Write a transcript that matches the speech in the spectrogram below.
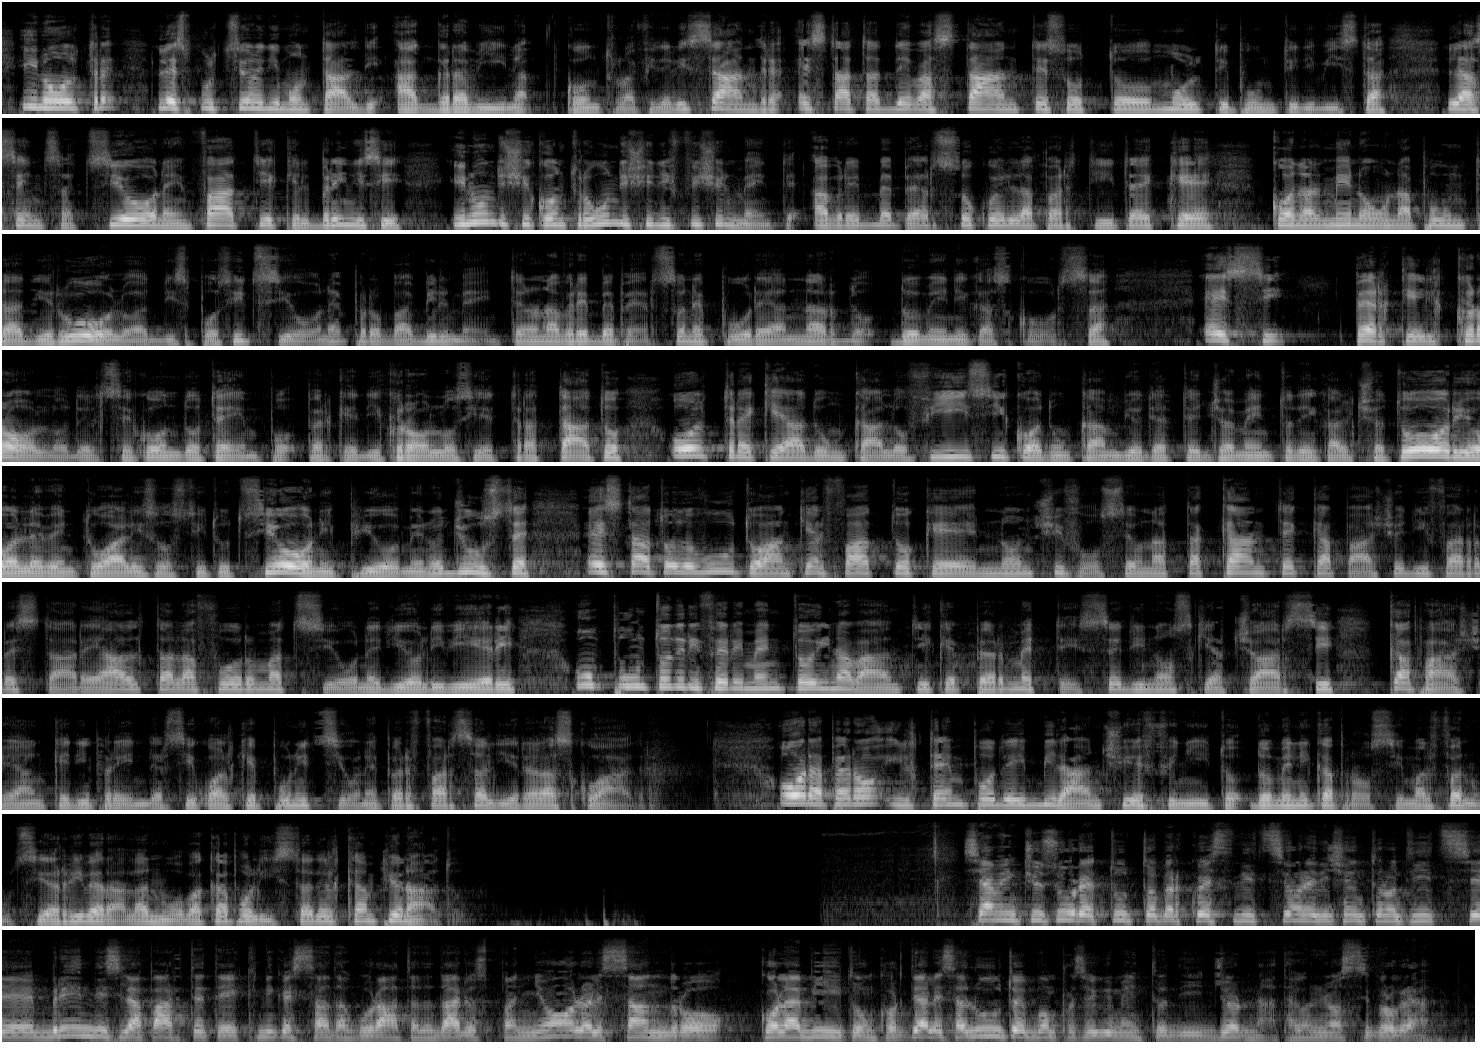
Inoltre, l'espulsione di Montaldi a Gravina contro la Fidelissandria è stata devastante sotto molti punti di vista. La sensazione, infatti, è che il Brindisi in 11 contro 11 difficilmente avrebbe perso quella partita e che con almeno una punta di ruolo a disposizione probabilmente non avrebbe perso neppure a Nardò domenica scorsa. Essi perché il crollo del secondo tempo, perché di crollo si è trattato, oltre che ad un calo fisico, ad un cambio di atteggiamento dei calciatori o alle eventuali sostituzioni più o meno giuste, è stato dovuto anche al fatto che non ci fosse un attaccante capace di far restare alta la formazione di Olivieri, un punto di riferimento in avanti che permettesse di non schiacciarsi, capace anche di prendersi qualche punizione per far salire la squadra. Ora però il tempo dei bilanci è finito. Domenica prossima al Fanuzzi arriverà la nuova capolista del campionato. Siamo in chiusura, è tutto per questa edizione di 100 Notizie Brindisi. La parte tecnica è stata curata da Dario Spagnolo, Alessandro Colavito. Un cordiale saluto e buon proseguimento di giornata con i nostri programmi.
